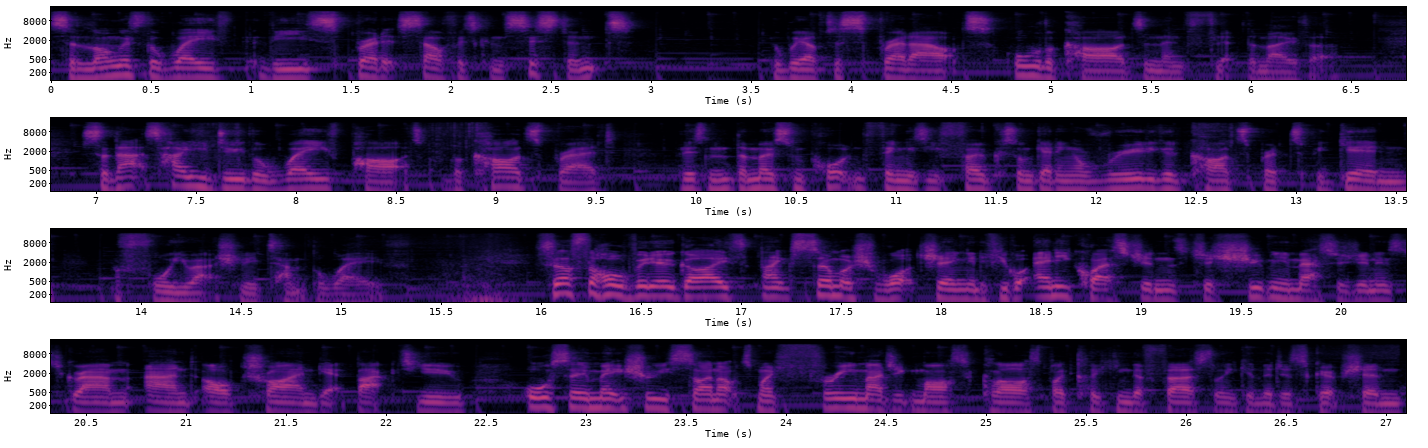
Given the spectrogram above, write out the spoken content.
So long as the wave, the spread itself is consistent, you'll be able to spread out all the cards and then flip them over. So that's how you do the wave part of the card spread. But the most important thing is you focus on getting a really good card spread to begin before you actually attempt the wave. So that's the whole video, guys. Thanks so much for watching. And if you've got any questions, just shoot me a message on Instagram and I'll try and get back to you. Also, make sure you sign up to my free Magic Masterclass by clicking the first link in the description,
